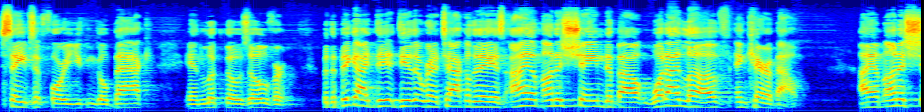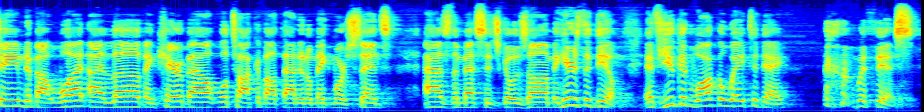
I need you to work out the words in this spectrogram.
saves it for you. You can go back and look those over. But the big idea that we're going to tackle today is I am unashamed about what I love and care about. I am unashamed about what I love and care about. We'll talk about that. It'll make more sense as the message goes on. But here's the deal. If you could walk away today with this,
